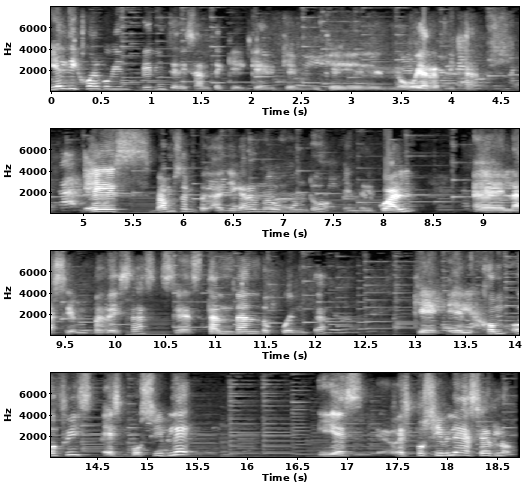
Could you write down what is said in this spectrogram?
Y él dijo algo bien, bien interesante que, que, que, lo voy a replicar. Es, vamos a, llegar a un nuevo mundo en el cual eh, las empresas se están dando cuenta que el home office es posible y es, es posible hacerlo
